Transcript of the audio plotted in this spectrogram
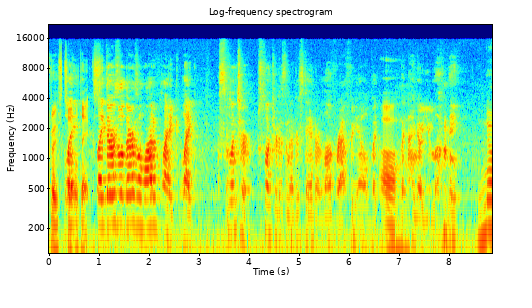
gross turtle Like, dicks. like there was a, there was a lot of like like Splinter. Splinter doesn't understand or love Raphael, but Oh. but I know you love me, No.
